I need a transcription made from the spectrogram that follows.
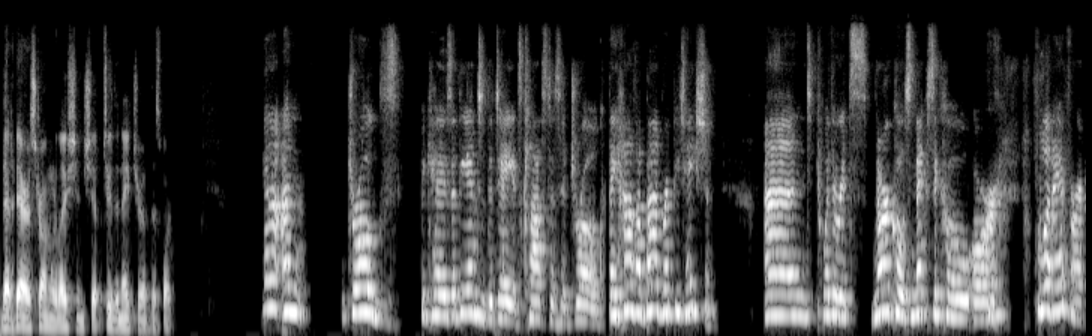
that bear a strong relationship to the nature of this work. Yeah, and drugs, because at the end of the day, it's classed as a drug, they have a bad reputation. And whether it's Narcos Mexico or whatever,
